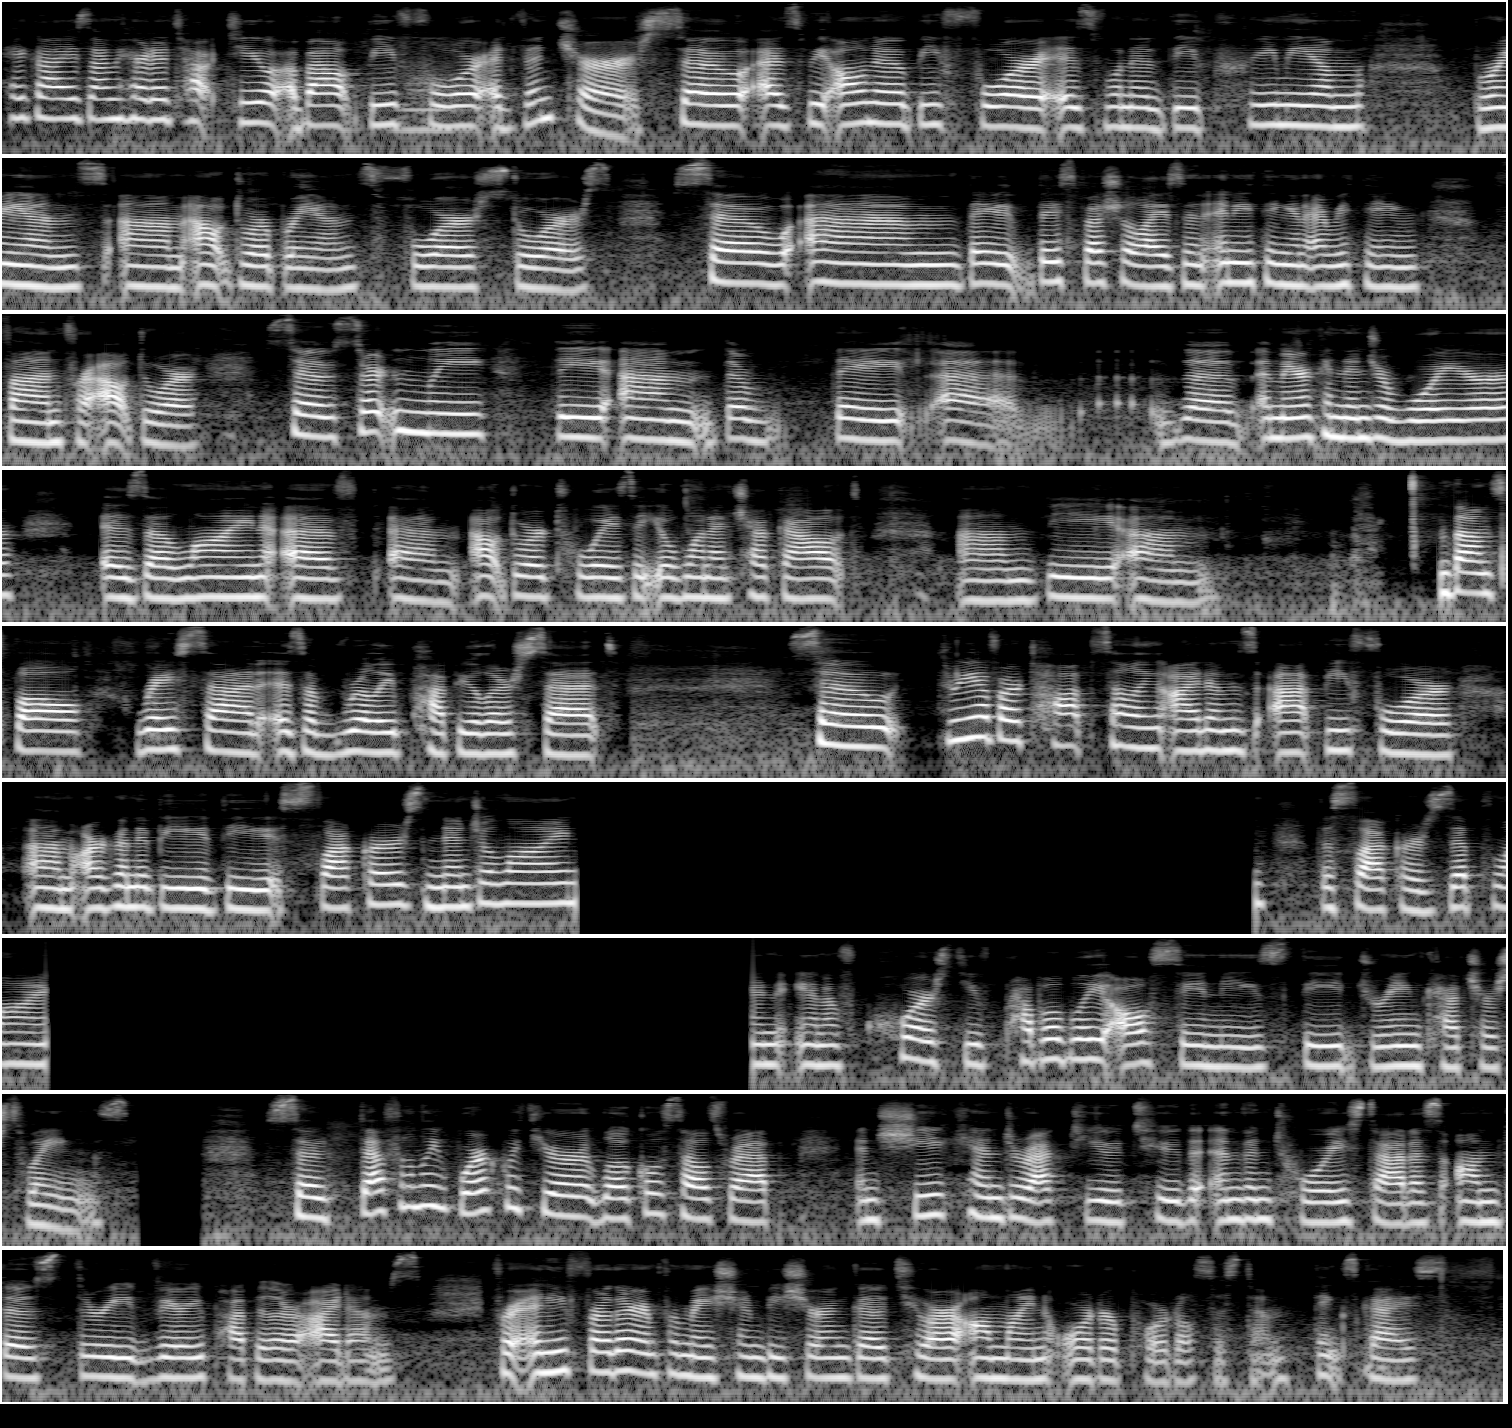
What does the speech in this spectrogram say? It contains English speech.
Hey guys, I'm here to talk to you about B4 Adventure. So, as we all know, B4 is one of the premium brands, um, outdoor brands for stores. So, um, they, they specialize in anything and everything fun for outdoor. So, certainly, the, um, the, they, uh, the American Ninja Warrior is a line of um, outdoor toys that you'll want to check out. Um, the um, bounce ball race set is a really popular set. So three of our top selling items at B4 um, are going to be the Slackers Ninja line, the Slackers Zip line, and of course you've probably all seen these, the Dreamcatcher swings. So definitely work with your local sales rep and she can direct you to the inventory status on those three very popular items. For any further information, be sure and go to our online order portal system. Thanks guys.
